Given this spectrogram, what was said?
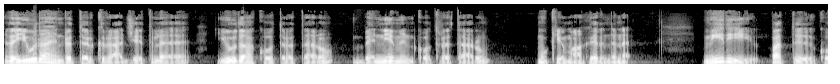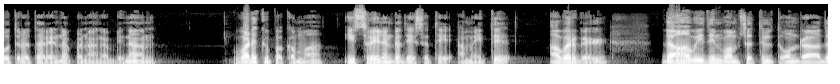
இந்த யூதா என்ற தெற்கு ராஜ்யத்தில் யூதா கோத்திரத்தாரும் பென்யமின் கோத்திரத்தாரும் முக்கியமாக இருந்தனர். மீதி பத்து கோத்திரத்தார் என்ன பண்ணாங்க அப்படின்னா வடக்கு பக்கமாக இஸ்ரேல் என்ற தேசத்தை அமைத்து அவர்கள் தாவீதின் வம்சத்தில் தோன்றாத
